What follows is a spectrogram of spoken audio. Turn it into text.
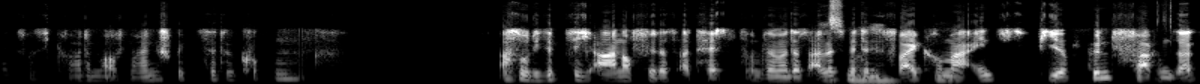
jetzt muss ich gerade mal auf meinen Spickzettel gucken. Ach so, die 70a noch für das Attest. Und wenn man das alles so, mit dem 2,145-fachen Satz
